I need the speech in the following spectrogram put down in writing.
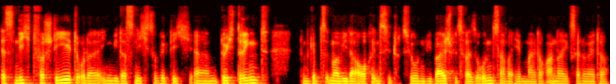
es nicht versteht oder irgendwie das nicht so wirklich ähm, durchdringt, dann gibt es immer wieder auch Institutionen wie beispielsweise uns, aber eben halt auch andere Accelerator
